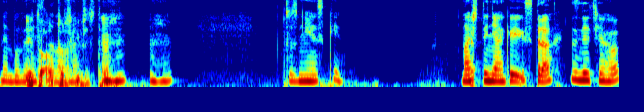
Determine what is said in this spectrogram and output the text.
Nebo Je to autorský ona? představení. Mhm. Mhm. To zní hezky. Máš ty nějaký strach z něčeho?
